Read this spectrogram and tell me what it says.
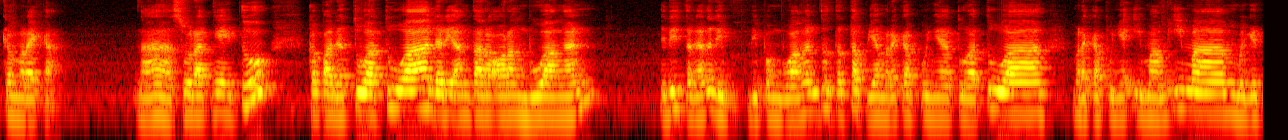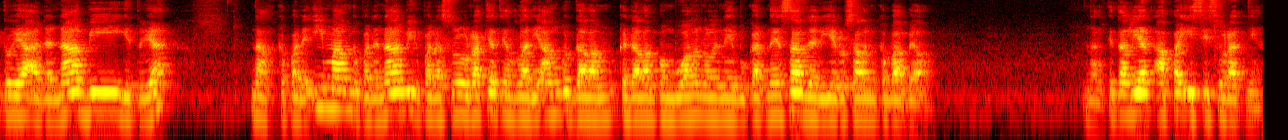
ke mereka. Nah, suratnya itu kepada tua-tua dari antara orang buangan. Jadi ternyata di, di pembuangan tuh tetap ya mereka punya tua-tua, mereka punya imam-imam begitu ya, ada nabi gitu ya. Nah, kepada imam, kepada nabi, kepada seluruh rakyat yang telah diangkut dalam ke dalam pembuangan oleh Nebukadnezar dari Yerusalem ke Babel. Nah, kita lihat apa isi suratnya.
